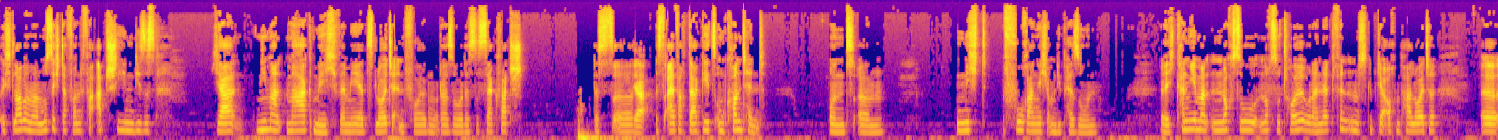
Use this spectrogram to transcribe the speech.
ich glaube, man muss sich davon verabschieden, dieses, ja, niemand mag mich, wenn mir jetzt Leute entfolgen oder so. Das ist ja Quatsch. Das äh, ja. ist einfach, da geht's um Content. Und ähm, nicht vorrangig um die Person. Äh, ich kann jemanden noch so, noch so toll oder nett finden. Es gibt ja auch ein paar Leute, äh,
